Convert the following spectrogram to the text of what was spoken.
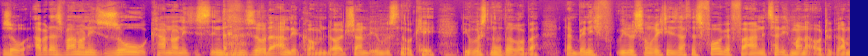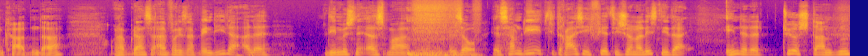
So, aber das war noch nicht so, kam noch nicht, ist noch nicht so da angekommen in Deutschland. Die wussten, okay, die wussten nur darüber. Dann bin ich, wie du schon richtig sagtest, vorgefahren. Jetzt hatte ich meine Autogrammkarten da und habe ganz einfach gesagt, wenn die da alle, die müssen erstmal, so, jetzt haben die, die 30, 40 Journalisten, die da hinter der Tür standen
